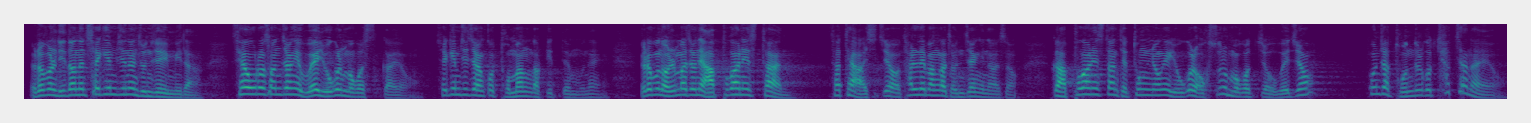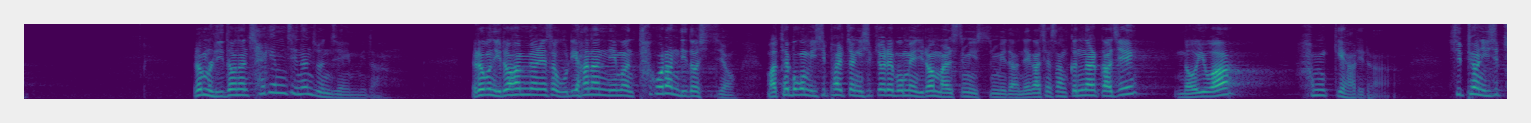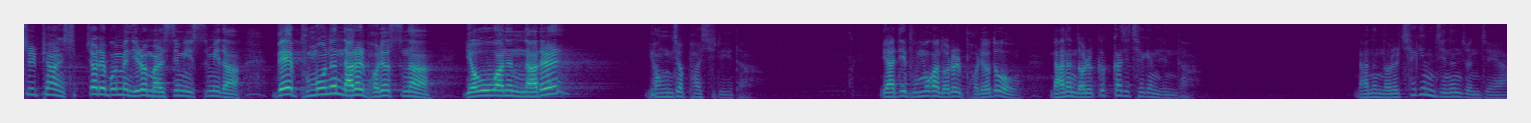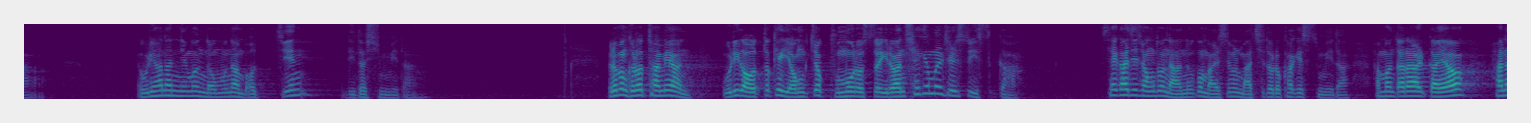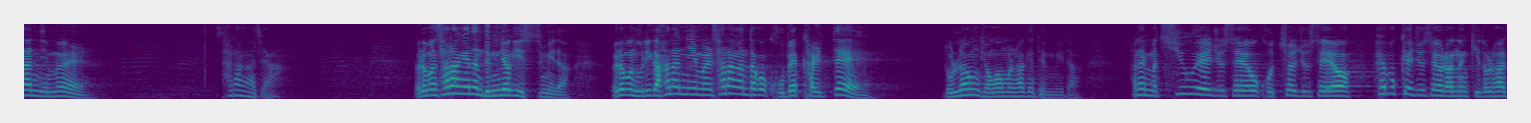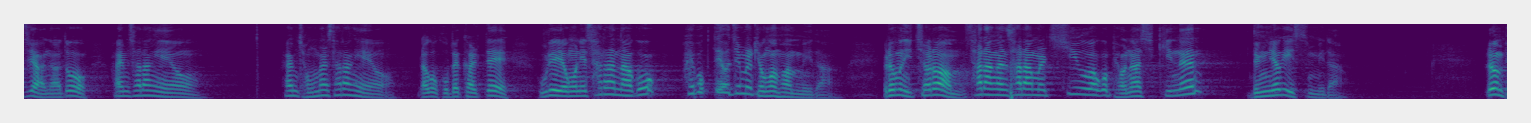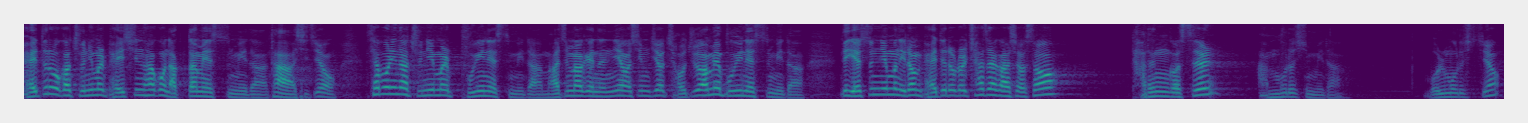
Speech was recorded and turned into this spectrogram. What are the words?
여러분 리더는 책임지는 존재입니다. 세월호 선장이 왜 욕을 먹었을까요? 책임지지 않고 도망갔기 때문에. 여러분 얼마 전에 아프가니스탄 사태 아시죠? 탈레반과 전쟁이 나서 그 아프가니스탄 대통령의 욕을 억수로 먹었죠. 왜죠? 혼자 돈 들고 튀었잖아요. 여러분 리더는 책임지는 존재입니다. 여러분 이러한 면에서 우리 하나님은 탁월한 리더시죠. 마태복음 28장 20절에 보면 이런 말씀이 있습니다. 내가 세상 끝날까지 너희와 함께하리라. 시편 27편 10절에 보면 이런 말씀이 있습니다. 내 부모는 나를 버렸으나 여호와는 나를 영접하시리이다. 야, 네 부모가 너를 버려도 나는 너를 끝까지 책임진다. 나는 너를 책임지는 존재야. 우리 하나님은 너무나 멋진 리더십니다. 여러분 그렇다면 우리가 어떻게 영적 부모로서 이러한 책임을 질 수 있을까? 세 가지 정도 나누고 말씀을 마치도록 하겠습니다. 한번 따라할까요? 하나님을 사랑하자. 여러분 사랑에는 능력이 있습니다. 여러분 우리가 하나님을 사랑한다고 고백할 때 놀라운 경험을 하게 됩니다. 하나님 치유해 주세요, 고쳐 주세요, 회복해 주세요라는 기도를 하지 않아도 하나님 사랑해요. 하나님 정말 사랑해요 라고 고백할 때 우리의 영혼이 살아나고 회복되어짐을 경험합니다. 여러분 이처럼 사랑은 사람을 치유하고 변화시키는 능력이 있습니다. 여러분 베드로가 주님을 배신하고 낙담했습니다. 다 아시죠? 세 번이나 주님을 부인했습니다. 마지막에는요 심지어 저주하며 부인했습니다. 근데 예수님은 이런 베드로를 찾아가셔서 다른 것을 안 물으십니다. 뭘 물으시죠?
